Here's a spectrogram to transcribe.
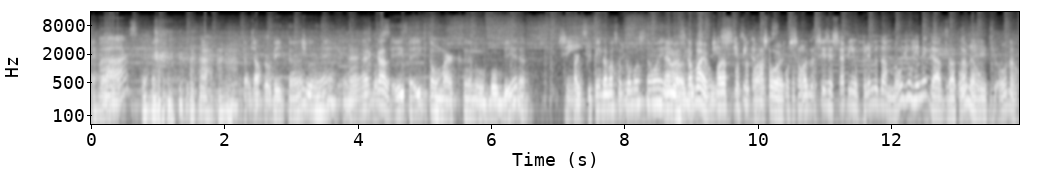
É. Mas. Então, já aproveitando, né? É, cara. vocês aí que estão marcando bobeira, Sim. participem da nossa promoção aí. É, mas ó, calma aí, vamos falar da promoção da nossa agora. promoção, falar- vocês recebem o prêmio da mão de um renegado. Ou não. Exatamente, ou não.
